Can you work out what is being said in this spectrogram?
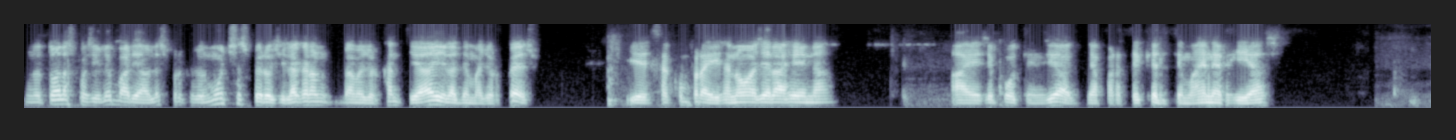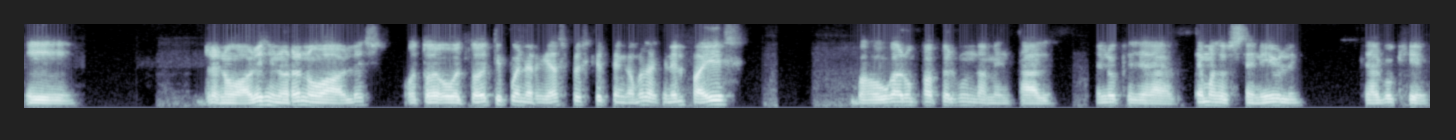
no todas las posibles variables, porque son muchas, pero sí la, gran, la mayor cantidad y las de mayor peso. Y esta compra ISA no va a ser ajena a ese potencial. Y aparte que el tema de energías eh, renovables y no renovables, o todo, todo tipo de energías pues, que tengamos aquí en el país, va a jugar un papel fundamental en lo que será el tema sostenible, que es algo que,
